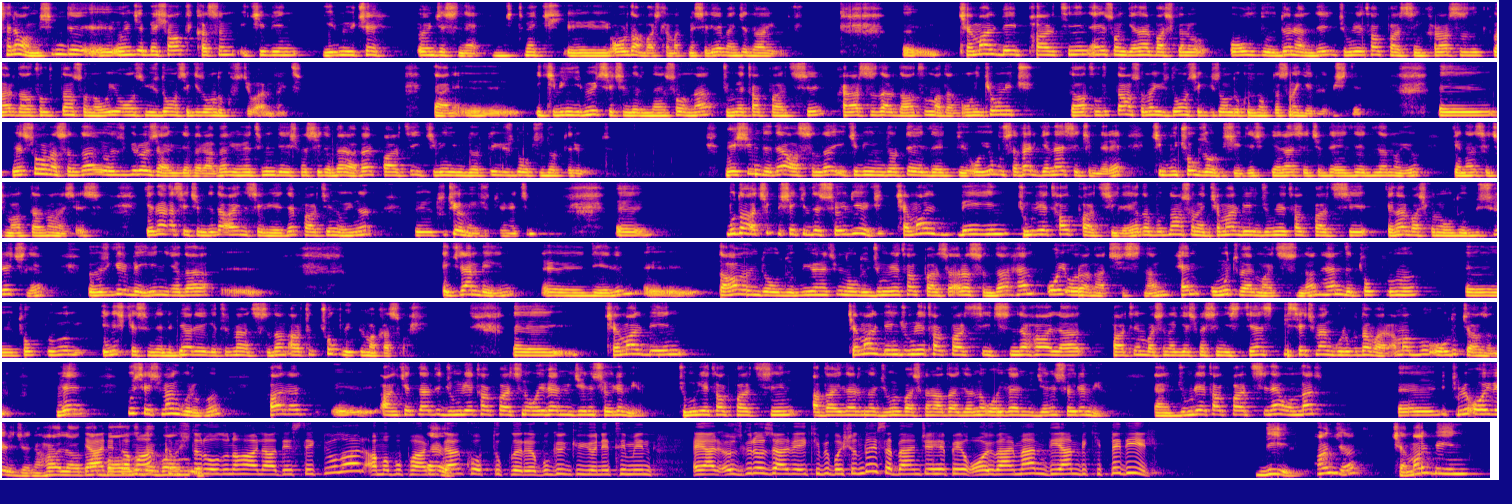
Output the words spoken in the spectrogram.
sene olmuş. Şimdi e, önce 5-6 Kasım 2023'e öncesine gitmek, e, oradan başlamak meseleye bence daha iyi olur. E, Kemal Bey partinin en son genel başkanı olduğu dönemde Cumhuriyet Halk Partisi'nin kararsızlıklar dağıtıldıktan sonra oyu on- %18-19 civarındaydı. Yani e, 2023 seçimlerinden sonra Cumhuriyet Halk Partisi kararsızlar dağıtılmadan 12-13 dağıtıldıktan sonra %18-19 noktasına gerilemişti. E, ve sonrasında Özgür Özel ile beraber yönetimin değişmesiyle beraber parti 2024'te %34'leri gördü. Ve şimdi de aslında 2024'te elde ettiği oyu bu sefer genel seçimlere ki bu çok zor bir şeydir. Yerel seçimde elde edilen oyu genel seçime aktarma meselesi. Genel seçimde de aynı seviyede partinin oyunu e, tutuyor mevcut yönetim. E, bu da açık bir şekilde söylüyor ki Kemal Bey'in Cumhuriyet Halk Partisi ile ya da bundan sonra Kemal Bey'in Cumhuriyet Halk Partisi genel başkanı olduğu bir süreçle Özgür Bey'in ya da e, Ekrem Bey'in e, diyelim e, daha önde olduğu bir yönetimin olduğu Cumhuriyet Halk Partisi arasında hem oy oranı açısından hem umut verme açısından hem de toplumu e, toplumun geniş kesimlerini bir araya getirme açısından artık çok büyük bir makas var. E, Kemal Bey'in Kemal Bey'in Cumhuriyet Halk Partisi içinde hala partinin başına geçmesini isteyen bir seçmen grubu da var ama bu oldukça azınlık. Ve bu seçmen grubu hala e, anketlerde Cumhuriyet Halk Partisi'ne oy vermeyeceğini söylemiyor. Cumhuriyet Halk Partisi'nin adaylarına, Cumhurbaşkanı adaylarına oy vermeyeceğini söylemiyor. Yani Cumhuriyet Halk Partisi'ne onlar e, bir türlü oy vereceğini hala da Yani bağlı tamam ve bağlı. Kılıçdaroğlu'nu hala destekliyorlar ama bu partiden koptukları, bugünkü yönetimin eğer Özgür Özel ve ekibi başındaysa ben CHP'ye oy vermem diyen bir kitle değil. değil. Ancak Kemal Bey'in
